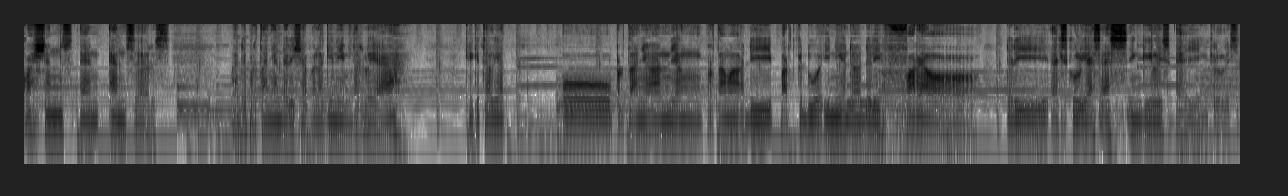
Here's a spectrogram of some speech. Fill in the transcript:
questions and answers. Ada pertanyaan dari siapa lagi nih? Bentar dulu ya. Oke, kita lihat. Oh, pertanyaan yang pertama di part kedua ini adalah dari Farel dari Ekskul ISS English eh English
